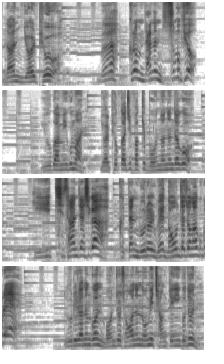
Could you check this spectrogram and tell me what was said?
난 열 표. 뭐? 그럼 나는 스무 표. 유감이구만. 열 표까지밖에 못 넣는다고. 이 치사한 자식아, 그딴 룰을 왜 너 혼자 정하고 그래? 룰이라는 건 먼저 정하는 놈이 장땡이거든.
